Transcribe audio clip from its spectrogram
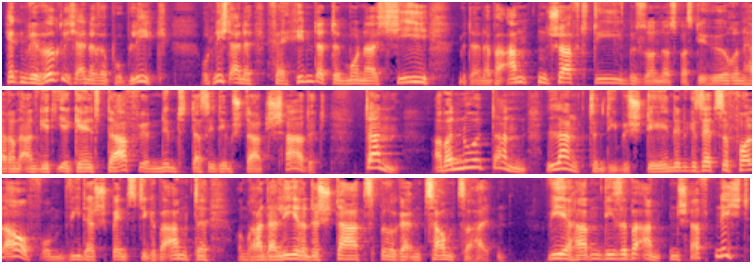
Hätten wir wirklich eine Republik und nicht eine verhinderte Monarchie mit einer Beamtenschaft, die, besonders was die höheren Herren angeht, ihr Geld dafür nimmt, dass sie dem Staat schadet, dann, aber nur dann langten die bestehenden Gesetze voll auf, um widerspenstige Beamte, um randalierende Staatsbürger im Zaum zu halten. Wir haben diese Beamtenschaft nicht.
